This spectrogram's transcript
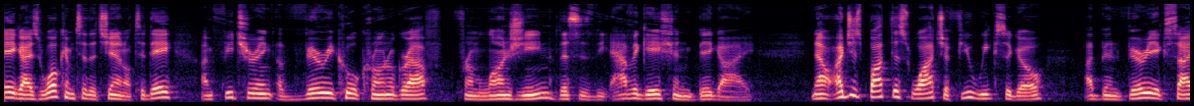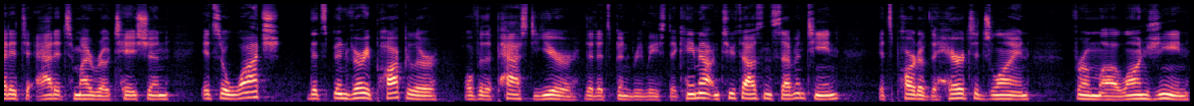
Hey guys, welcome to the channel. Today I'm featuring a very cool chronograph from Longines. This is the Avigation Big Eye. Now I just bought this watch a few weeks ago. I've been very excited to add it to my rotation. It's a watch that's been very popular over the past year that it's been released. It came out in 2017. It's part of the Heritage line from uh, Longines. And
